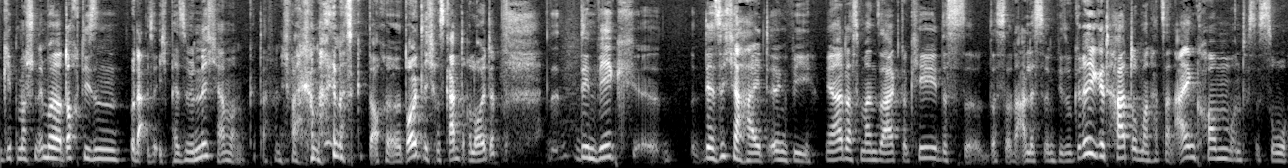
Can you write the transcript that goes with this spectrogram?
geht man schon immer doch diesen, oder also ich persönlich, ja, man darf nicht verallgemeinern, es gibt auch äh, deutlich riskantere Leute, den Weg äh, der Sicherheit irgendwie. Ja, dass man sagt, okay, dass das alles irgendwie so geregelt hat und man hat sein Einkommen und das ist so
